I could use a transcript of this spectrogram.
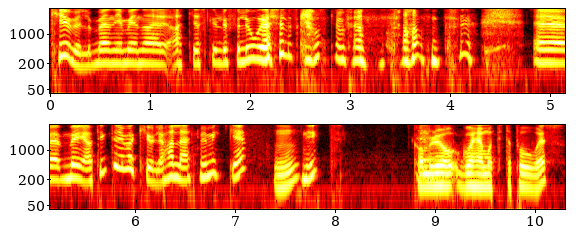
kul, men jag menar att jag skulle förlora kändes ganska väntat. Eh, men jag tyckte det var kul, jag har lärt mig mycket Mm. nytt. Kommer du att gå hem och titta på OS?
